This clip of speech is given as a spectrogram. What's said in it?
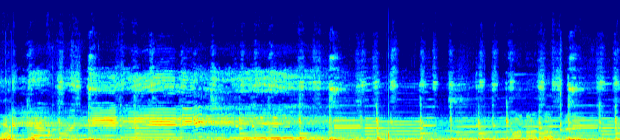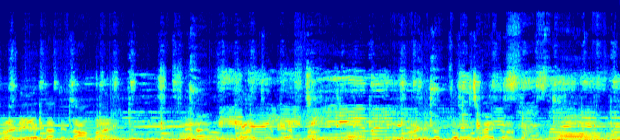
वाटतो मनाचा आणि एक जातीचा आंबा आहे. त्याला फळं छोटी असतात. आणि तो चोपून खायचं असतं. हा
